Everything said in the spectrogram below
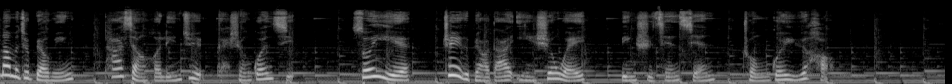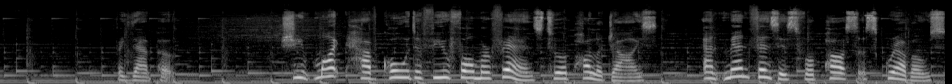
那么就表明他想和邻居改善关系，所以这个表达引申为冰释前嫌，重归于好。For example, she might have called a few former friends to apologize and mend fences for past scrabbles. squabbles。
